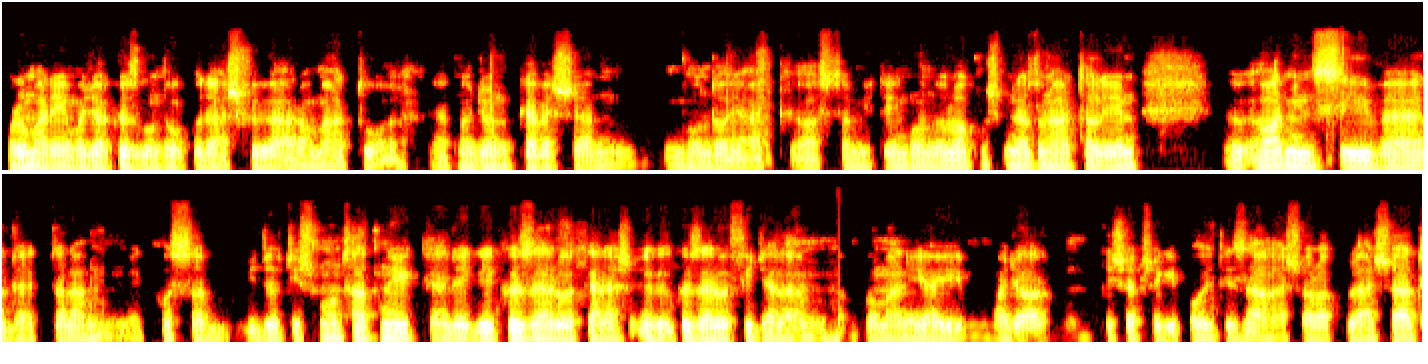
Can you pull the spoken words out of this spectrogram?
a romániai magyar közgondolkodás főáramától. Tehát nagyon kevesen gondolják azt, amit én gondolok. Most mindazonáltal én 30 éve, de talán még hosszabb időt is mondhatnék, eléggé közelről, keres, közelről figyelem a romániai magyar kisebbségi politizálás alakulását.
